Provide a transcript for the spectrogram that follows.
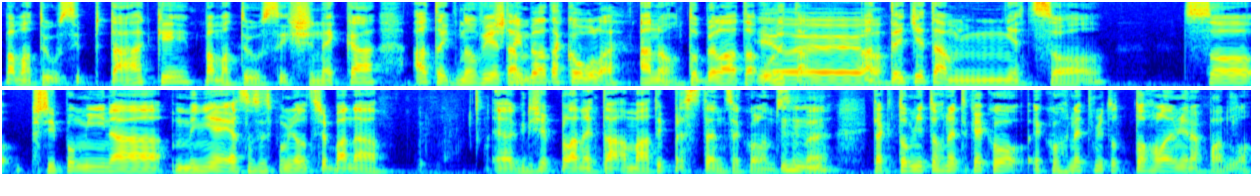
pamatuju si ptáky, pamatuju si šneka a teď nově Tam tam... byla ta koule. Ano, to byla ta Jo, ulita. jo, jo, jo. A teď je tam něco, co připomíná mě, já jsem si vzpomněl třeba na když je planeta a má ty prstence kolem Mhm. sebe, mm. tak to mě to hned jako, jako hned mě to tohle mě napadlo.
